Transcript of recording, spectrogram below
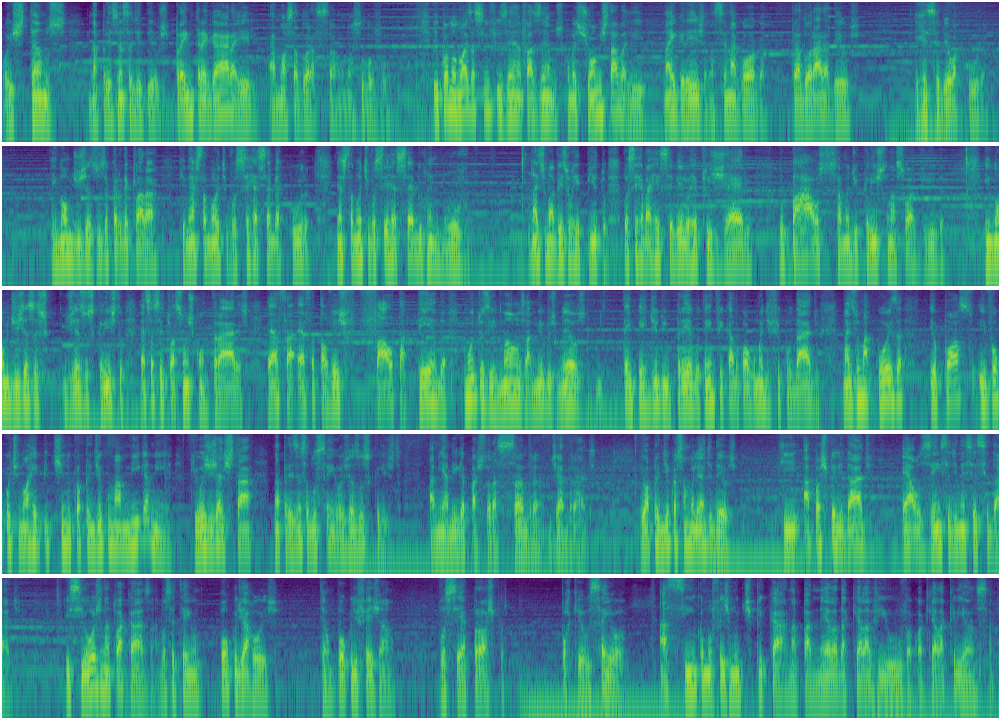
ou estamos na presença de Deus, para entregar a Ele a nossa adoração, o nosso louvor. E quando nós assim fizemos, fazemos, como este homem estava ali, na igreja, na sinagoga, para adorar a Deus e recebeu a cura. Em nome de Jesus eu quero declarar que nesta noite você recebe a cura, nesta noite você recebe o renovo. Mais uma vez eu repito, você vai receber o refrigério do bálsamo de Cristo na sua vida. Em nome de Jesus Jesus Cristo, essas situações contrárias, essa, essa talvez falta, perda. Muitos irmãos, amigos meus, têm perdido emprego, têm ficado com alguma dificuldade, mas uma coisa eu posso e vou continuar repetindo que eu aprendi com uma amiga minha, que hoje já está na presença do Senhor Jesus Cristo, a minha amiga pastora Sandra de Andrade. Eu aprendi com essa mulher de Deus que a prosperidade é a ausência de necessidade. E se hoje na tua casa você tem um pouco de arroz, tem um pouco de feijão, você é próspero, porque o Senhor, assim como fez multiplicar na panela daquela viúva com aquela criança,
